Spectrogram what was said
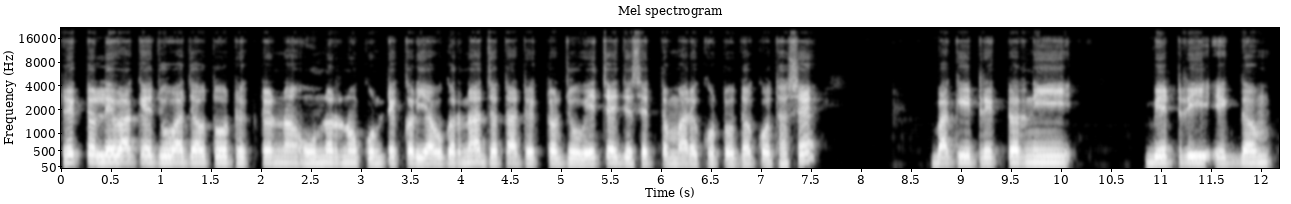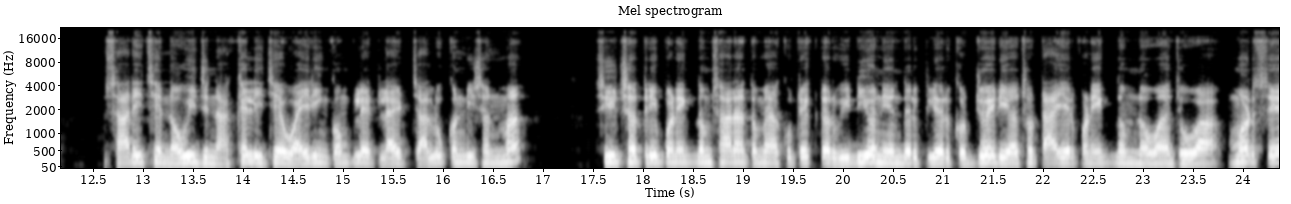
ટ્રેક્ટર લેવા કે જોવા જાવ તો ટ્રેક્ટરના ઓનરનો કોન્ટેક કર્યા વગર ના જતા ટ્રેક્ટર જો વેચાઈ જશે તમારે ખોટો ધક્કો થશે. બાકી ટ્રેક્ટરની બેટરી એકદમ સારી છે, નવી જ નાખેલી છે વાયરિંગ કમ્પ્લેટ લાઇટ ચાલુ કન્ડિશનમાં સીટ છત્રી પણ એકદમ સારા, તમે આખું ટ્રેક્ટર વિડીયોની અંદર ક્લિયર કટ જોઈ રહ્યા છો, ટાયર પણ એકદમ નવા જોવા મળશે.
